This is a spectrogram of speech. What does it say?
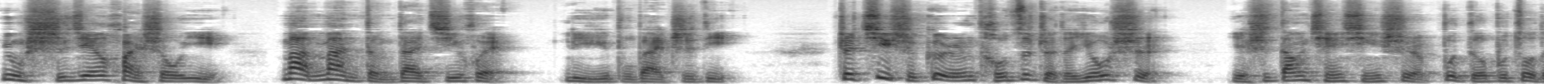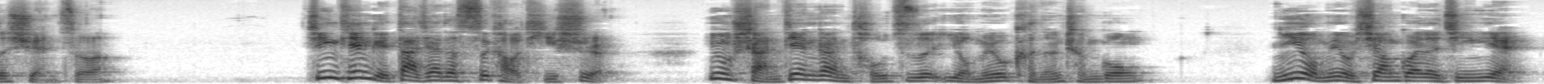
用时间换收益。慢慢等待机会，立于不败之地。这既是个人投资者的优势，也是当前形势不得不做的选择。今天给大家的思考提示：用闪电战投资有没有可能成功？你有没有相关的经验？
